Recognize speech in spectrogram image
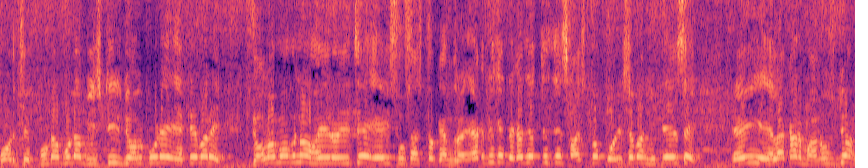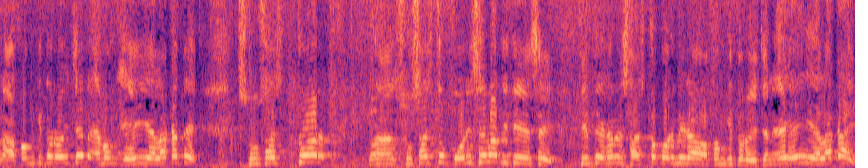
পড়ছে। ফোঁটা ফোঁটা বৃষ্টির জল পড়ে একেবারে জলমগ্ন হয়ে রয়েছে এই সুস্বাস্থ্য কেন্দ্র। একদিকে দেখা যাচ্ছে যে স্বাস্থ্য পরিষেবা নিতে এসে এই এলাকার মানুষজন আতঙ্কিত রয়েছেন এবং এই এলাকাতে সুস্বাস্থ্যর সুস্বাস্থ্য পরিষেবা দিতে এসে কিন্তু এখানে স্বাস্থ্যকর্মীরাও আতঙ্কিত রয়েছেন। এই- এলাকায়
